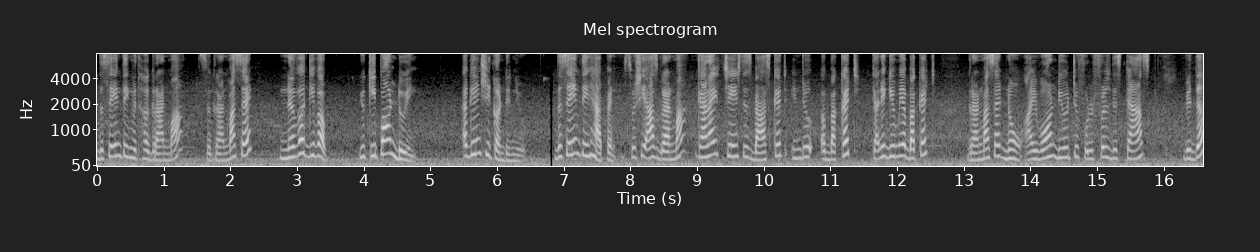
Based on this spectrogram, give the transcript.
the same thing with her grandma. So grandma said never give up. You keep on doing. Again she continued. The same thing happened. So she asked grandma can i change this basket into a bucket? Can you give me a bucket grandma said no i want you to fulfill this task with the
